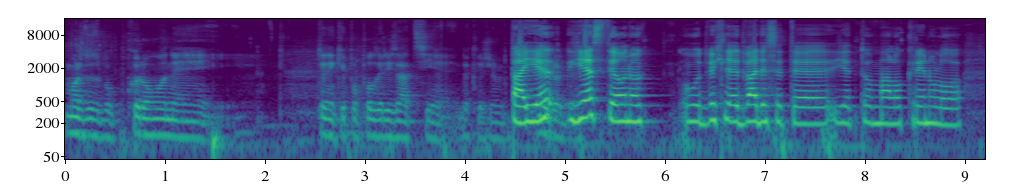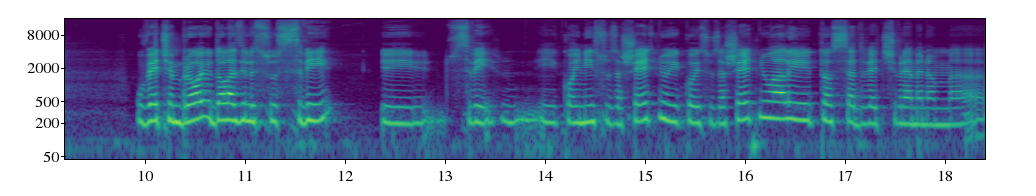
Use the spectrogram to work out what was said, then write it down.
Možda zbog korone i te neke popularizacije, da kažem, Pa je, prirode. jeste ono, u 2020. je to malo krenulo u većem broju, dolazili su svi i svi i koji nisu za šetnju i koji su za šetnju, ali to se sad već vremenom eh,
